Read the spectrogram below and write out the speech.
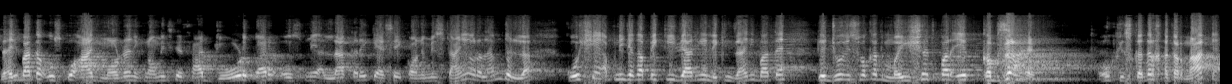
ظاہر بات ہے، اس کو آج ماڈرن اکنامکس کے ساتھ جوڑ کر اس میں اللہ کرے کہ ایسے اکانومسٹ آئیں اور الحمدللہ کوششیں اپنی جگہ پہ کی جا رہی ہیں۔ لیکن ظاہری بات ہے کہ جو اس وقت معیشت پر ایک قبضہ ہے وہ کس قدر خطرناک ہے؟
